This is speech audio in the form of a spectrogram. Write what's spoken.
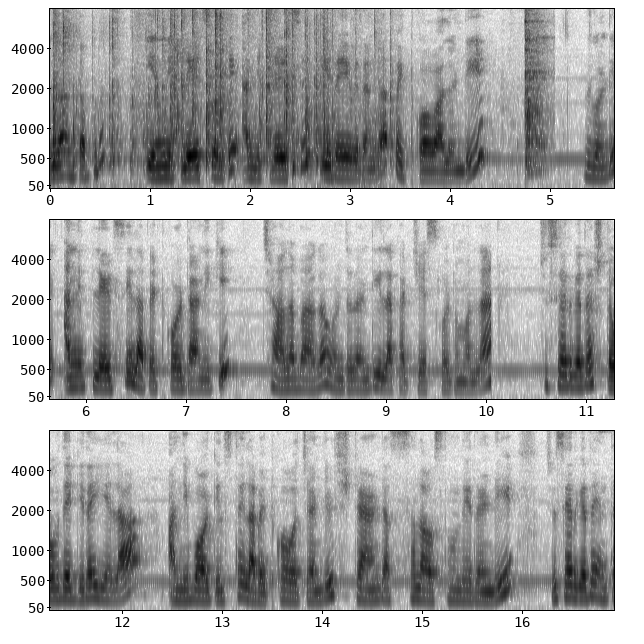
ఇలాంటప్పుడు ఎన్ని ప్లేట్స్ ఉంటే అన్ని ప్లేట్స్ ఇదే విధంగా పెట్టుకోవాలండి. ఇదిగోండి అన్ని ప్లేట్స్ ఇలా పెట్టుకోవడానికి చాలా బాగా ఉంటుందండి ఇలా కట్ చేసుకోవడం వల్ల. చూసారు కదా స్టవ్ దగ్గర ఎలా అన్ని బాటిల్స్తో ఇలా పెట్టుకోవచ్చు అండి స్టాండ్ అస్సలు అవసరం లేదండి. చూసారు కదా ఎంత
